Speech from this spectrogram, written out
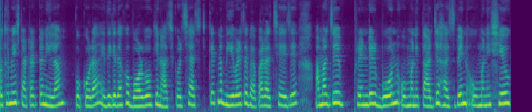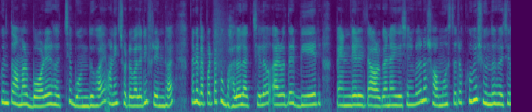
প্রথমে স্টার্টারটা নিলাম পকোড়া। এদিকে দেখো বর বউ কি নাচ করছে। আজকে একটা বিয়েবাড়িতে ব্যাপার আছে, এই যে আমার যে ফ্রেন্ডের বোন, ও মানে তার যে হাজবেন্ড ও মানে সেও কিন্তু আমার বরের হচ্ছে বন্ধু হয়, অনেক ছোটোবেলারই ফ্রেন্ড হয়। মানে ব্যাপারটা খুব ভালো লাগছিল। আর ওদের বিয়ের প্যান্ডেলটা অর্গানাইজেশনগুলো না সমস্তটা খুবই সুন্দর হয়েছিল।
